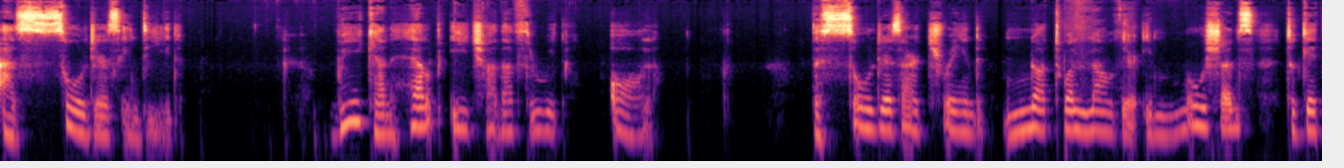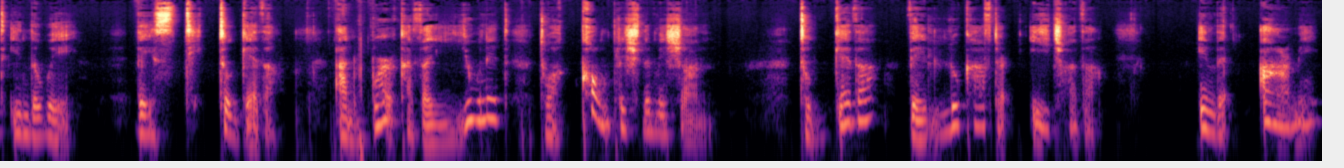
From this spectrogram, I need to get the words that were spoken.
as soldiers indeed. We can help each other through it all. The soldiers are trained not to allow their emotions to get in the way. They stick together and work as a unit to accomplish the mission. Together, they look after each other. In the army,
